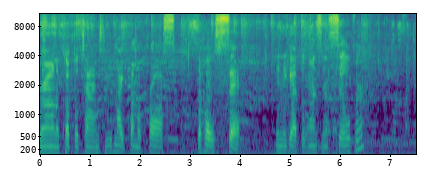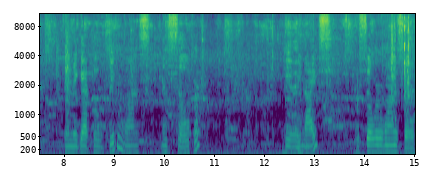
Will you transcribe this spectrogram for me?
around a couple times. You might come across the whole set. Then they got the ones in silver. Then they got the bigger ones in silver. Very nice. The silver ones are,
